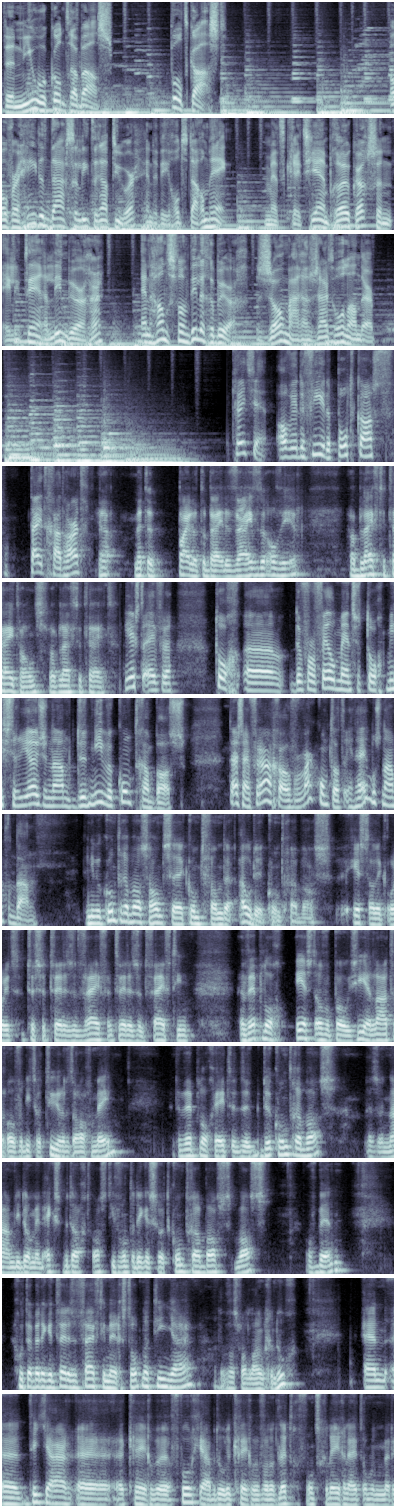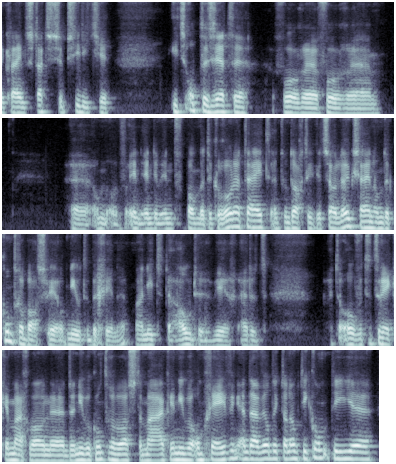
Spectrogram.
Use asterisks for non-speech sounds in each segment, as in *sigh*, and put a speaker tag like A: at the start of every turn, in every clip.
A: De nieuwe Contrabas. Podcast. Over hedendaagse literatuur en de wereld daaromheen. Met Chrétien Breukers, een elitaire Limburger. En Hans van Willigenburg, zomaar een Zuid-Hollander.
B: Chrétien, alweer de vierde podcast. Tijd gaat hard.
C: Ja, met de pilot erbij, de vijfde alweer. Waar blijft de tijd, Hans? Waar blijft de tijd?
B: Eerst even toch uh, de voor veel mensen toch mysterieuze naam De Nieuwe Contrabas. Daar zijn vragen over. Waar komt dat in hemelsnaam vandaan?
C: De nieuwe contrabas, Hans, uh, komt van de oude contrabas. Eerst had ik ooit tussen 2005 en 2015 een weblog. Eerst over poëzie en later over literatuur in het algemeen. De weblog heette De, de Contrabas. Dat is een naam die door mijn ex bedacht was. Die vond dat ik een soort contrabas was of ben. Goed, daar ben ik in 2015 mee gestopt, na tien jaar. Dat was wel lang genoeg. En uh, dit jaar uh, kregen we, vorig jaar bedoel ik, kregen we van het Letterenfonds gelegenheid om met een klein startsubsidietje iets op te zetten voor, uh, voor, om, in, in, verband met de coronatijd. En toen dacht ik, het zou leuk zijn om de contrabas weer opnieuw te beginnen. Maar niet de oude weer uit het, uit de te trekken, maar gewoon de nieuwe contrabas te maken, een nieuwe omgeving. En daar wilde ik dan ook die, die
